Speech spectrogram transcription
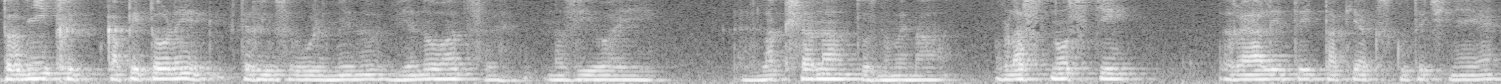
První tři kapitoly, kterým se budeme věnovat, se nazývají eh, lakšana, to znamená vlastnosti reality tak, jak skutečně je.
